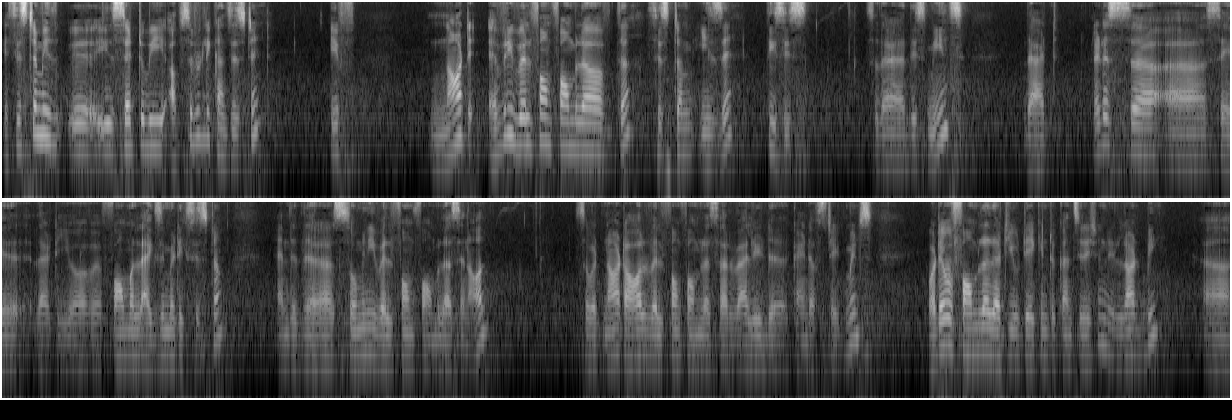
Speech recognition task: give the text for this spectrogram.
a system is, uh, is said to be absolutely consistent if not every well formed formula of the system is a thesis. So that this means that let us uh, say that you have a formal axiomatic system and that there are so many well formed formulas and all. So but not all well formed formulas are valid uh, kind of statements whatever formula that you take into consideration will not be uh,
